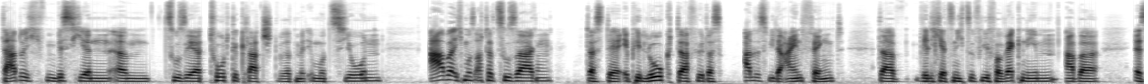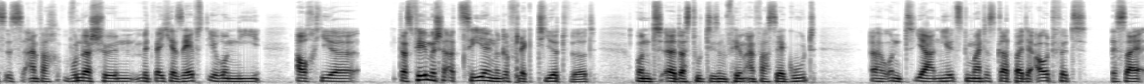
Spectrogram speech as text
dadurch ein bisschen ähm, zu sehr totgeklatscht wird mit Emotionen. Aber ich muss auch dazu sagen, dass der Epilog dafür das alles wieder einfängt. Da will ich jetzt nicht zu viel vorwegnehmen, aber es ist einfach wunderschön, mit welcher Selbstironie auch hier das filmische Erzählen reflektiert wird. Und äh, das tut diesem Film einfach sehr gut. Äh, und ja, Nils, du meintest gerade bei der Outfit, es sei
